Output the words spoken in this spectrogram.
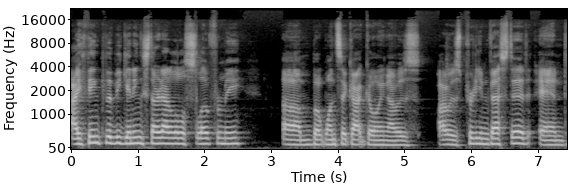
I think the beginning started out a little slow for me, um, but once it got going, I was I was pretty invested, and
